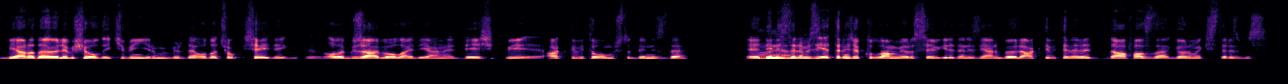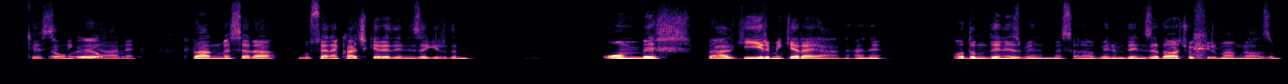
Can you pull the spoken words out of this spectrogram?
Bir arada öyle bir şey oldu 2021'de. O da çok şeydi. O da güzel bir olaydı yani. Değişik bir aktivite olmuştu denizde. E, denizlerimizi yeterince kullanmıyoruz sevgili Deniz. Yani böyle aktiviteleri daha fazla görmek isteriz biz. Kesinlikle e, yani ben mesela bu sene kaç kere denize girdim? 15 belki 20 kere yani. Hani adım deniz benim mesela. Benim denize daha çok girmem lazım.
